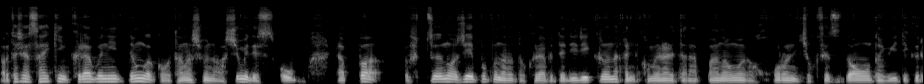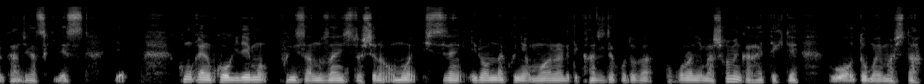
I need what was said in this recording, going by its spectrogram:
私は最近クラブに行って音楽を楽しむのが趣味です。おラッパー、普通の J-POP などと比べてリリックの中に込められたラッパーの思いが心に直接ドーンと響いてくる感じが好きです。今回の講義でも、フニさんの在日としての思い、失恋、いろんな国を回られて感じたことが心に真正面から入ってきて、うおーと思いました。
